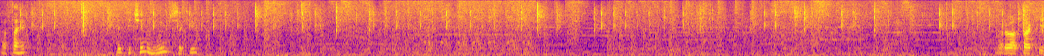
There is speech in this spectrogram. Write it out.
Ela tá re... repetindo muito isso aqui. Agora o ataque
